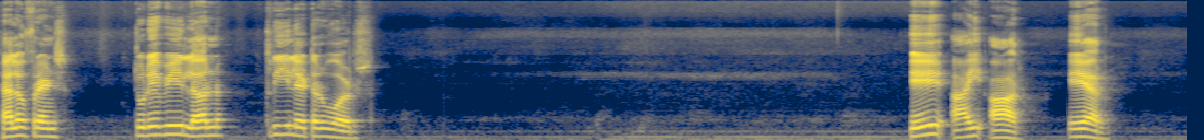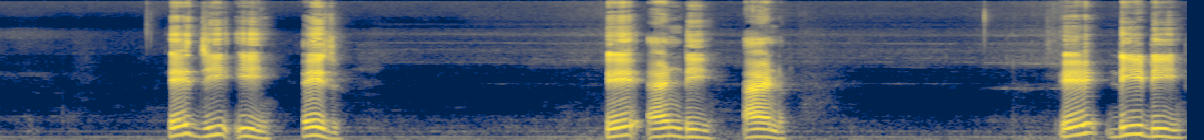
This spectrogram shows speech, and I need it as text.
Hello friends, today we learn three letter words. A I R air. A G E age. A N D and. D D D A D D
